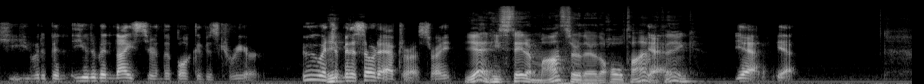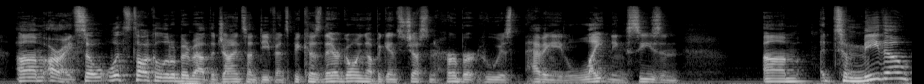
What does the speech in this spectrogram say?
he would have been he would have been nice during the bulk of his career. He went to Minnesota after us, right? Yeah, and he stayed a monster there the whole time. I think. Yeah, yeah. Um, all right, so let's talk a little bit about the Giants on defense because they're going up against Justin Herbert, who is having a lightning season. Um, to me, though,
